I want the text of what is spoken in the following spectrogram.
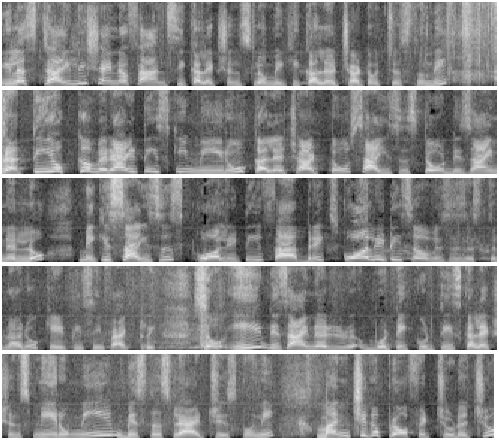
ఇలా స్టైలిష్ అయిన ఫ్యాన్సీ కలెక్షన్స్లో మీకు కలర్ చార్ట్ వచ్చేస్తుంది. ప్రతి ఒక్క వెరైటీస్కి మీరు కలర్ చార్ట్తో సైజెస్తో డిజైనర్లో మీకు sizes quality fabrics quality services ఇస్తున్నారు K T C factory so ఈ డిజైనర్ బొటిక్ కుర్తీస్ కలెక్షన్స్ మీరు మీ బిజినెస్లో యాడ్ చేసుకొని మంచిగా ప్రాఫిట్ చూడొచ్చు.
